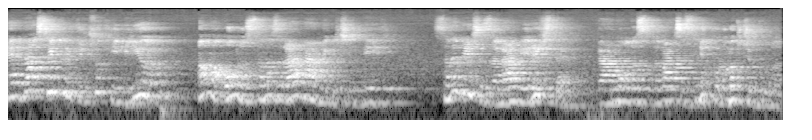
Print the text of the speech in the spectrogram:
yani ben security çok iyi biliyorum ama onu sana zarar vermek için değil, sana birisi zarar verirse, verme olasılığı varsa seni korumak için kullanıyorum.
